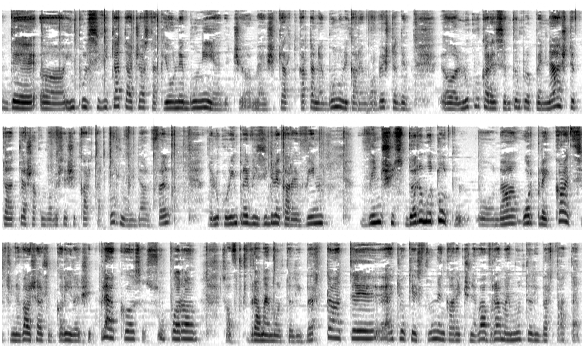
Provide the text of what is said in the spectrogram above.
de uh, impulsivitatea aceasta, că e o nebunie. Deci uh, mi-a ieșit chiar cartea nebunului care îmi vorbește de uh, lucruri care se întâmplă pe neașteptate, așa cum vorbește și cartea turnului de altfel, de lucruri imprevizibile care vin vin și dărâmă totul, da? Ori plecați, cineva așa jucările și pleacă, se supără sau vrea mai multă libertate. Aici e o chestiune în care cineva vrea mai multă libertate.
